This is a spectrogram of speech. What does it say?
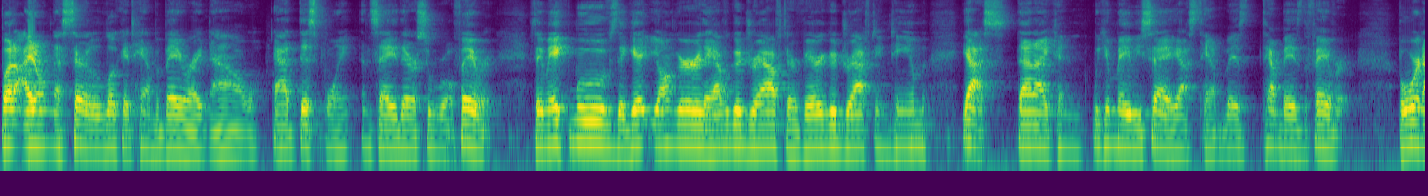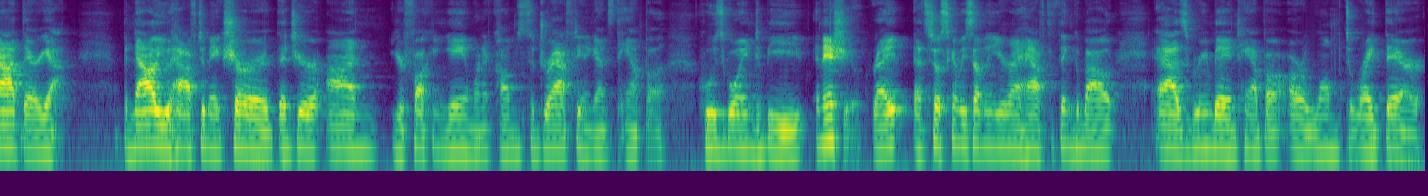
But I don't necessarily look at Tampa Bay right now at this point and say they're a Super Bowl favorite they make moves, they get younger, they have a good draft, they're a very good drafting team. Yes, then I can we can maybe say yes, Tampa Bay is, Tampa Bay is the favorite, but we're not there yet. But now you have to make sure that you're on your fucking game when it comes to drafting against Tampa, who's going to be an issue, right? That's just going to be something you're going to have to think about as Green Bay and Tampa are lumped right there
